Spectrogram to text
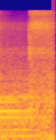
Bye.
